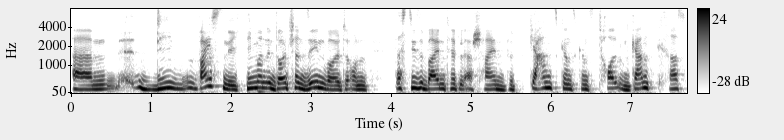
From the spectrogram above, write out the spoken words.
ähm, die, weiß nicht, die man in Deutschland sehen wollte. Und dass diese beiden Titel erscheinen, wird ganz, ganz, ganz toll und ganz krass.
